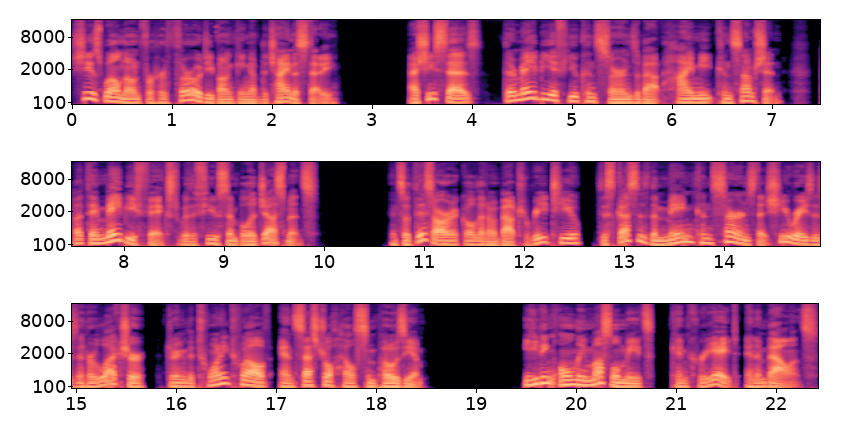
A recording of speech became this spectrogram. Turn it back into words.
She is well known for her thorough debunking of the China study. As she says, there may be a few concerns about high meat consumption, but they may be fixed with a few simple adjustments. And so, this article that I'm about to read to you discusses the main concerns that she raises in her lecture during the 2012 Ancestral Health Symposium. Eating only muscle meats can create an imbalance.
